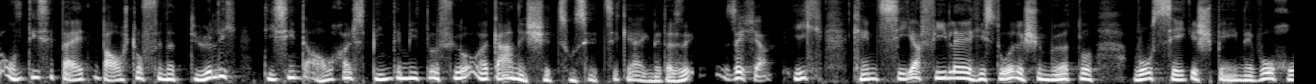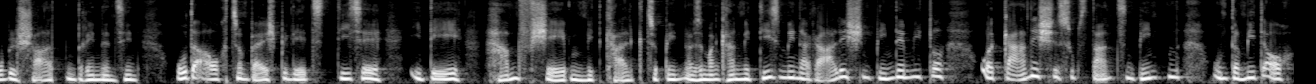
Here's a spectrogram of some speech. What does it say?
Und diese beiden Baustoffe natürlich, die sind auch als Bindemittel für organische Zusätze geeignet. Also Sicher. Ich kenne sehr viele historische Mörtel, wo Sägespäne, wo Hobelscharten drinnen sind oder auch zum Beispiel jetzt diese Idee, Hanfschäben mit Kalk zu binden. Also man kann mit diesem mineralischen Bindemittel organische Substanzen binden und damit auch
